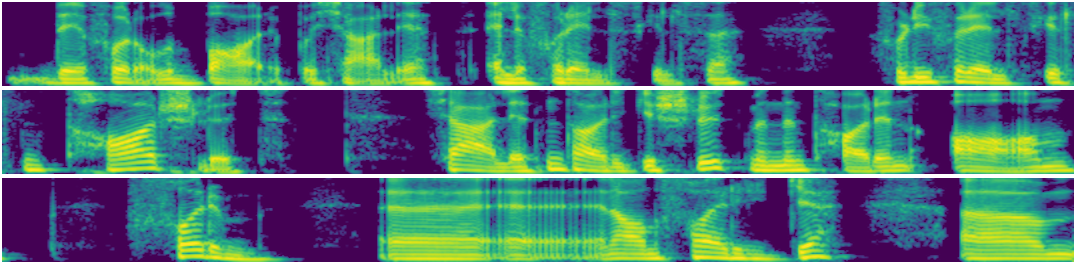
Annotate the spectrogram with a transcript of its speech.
det forholdet bare på kjærlighet eller forelskelse. Fordi forelskelsen tar slutt. Kjærligheten tar ikke slutt, men den tar en annen form. Eh, en annen farge. Um,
